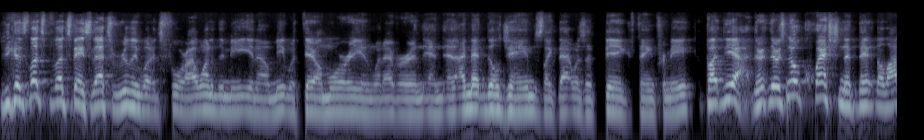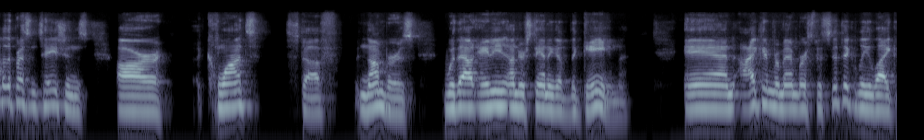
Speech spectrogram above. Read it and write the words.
because let's let's face it, that's really what it's for. I wanted to meet, you know, meet with Daryl Morey and whatever, and, and and I met Bill James. Like that was a big thing for me. But yeah, there, there's no question that they, a lot of the presentations are quant stuff, numbers, without any understanding of the game and I can remember specifically, like,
